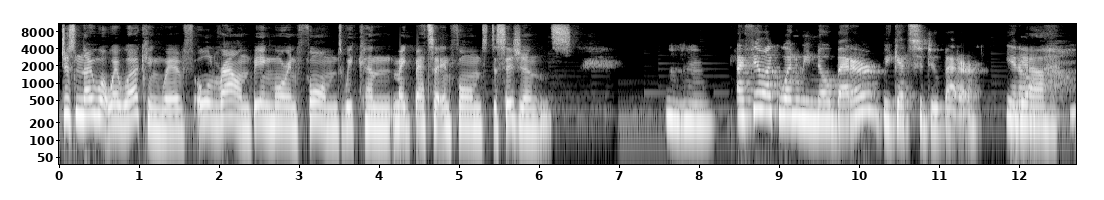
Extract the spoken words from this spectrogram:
just know what we're working with all around being more informed we can make better informed decisions. Mm-hmm. i feel like when we know better we get to do better you know? Yeah.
